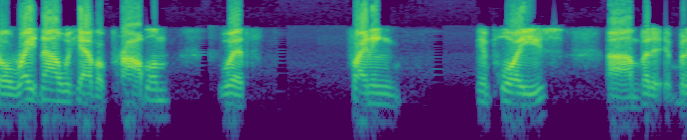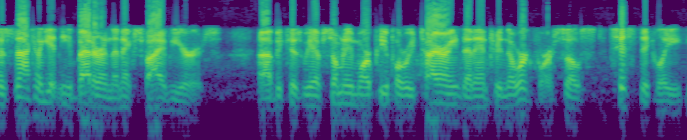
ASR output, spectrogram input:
So right now we have a problem with finding employees, um, but it, but it's not going to get any better in the next five years uh, because we have so many more people retiring than entering the workforce. So statistically,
